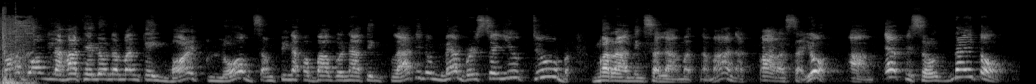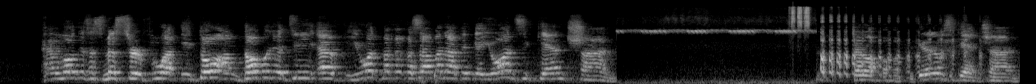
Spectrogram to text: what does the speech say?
Bago ang lahat, hello naman kay Mark Logs, ang pinakabago nating platinum member sa YouTube. Maraming salamat naman at para sa'yo ang episode na ito. Hello, this is Mr. Fu at ito ang WTFU at makakasama natin ngayon si Ken Chan. Pero, kilala mo si Ken Chan?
